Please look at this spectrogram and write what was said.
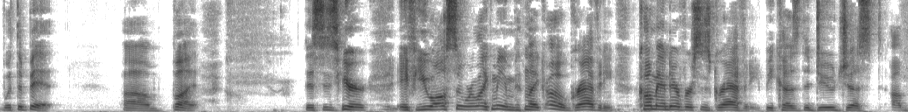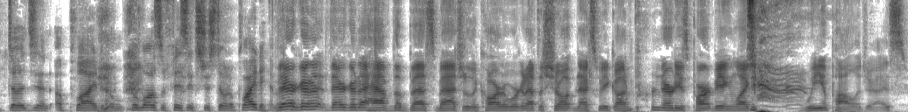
with the bit, um, but this is your if you also were like me and been like, oh, gravity, Komander versus gravity, because the dude just uh, doesn't apply to the, the laws of physics, just don't apply to him. They're gonna they're gonna have the best match of the card, and we're gonna have to show up next week on Nerdy's part, being like, "We apologize."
